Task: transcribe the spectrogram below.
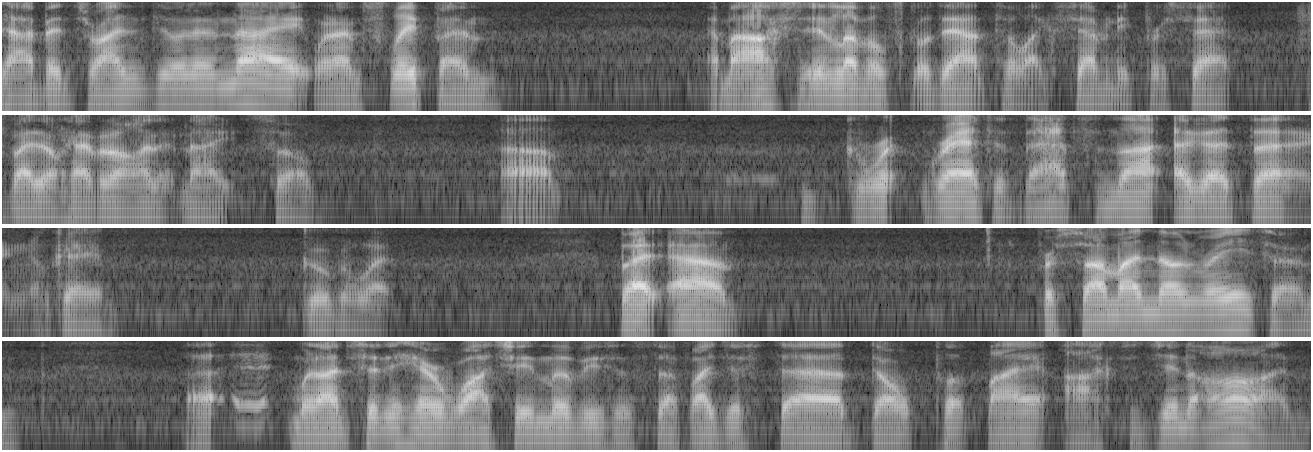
I've been trying to do it at night when I'm sleeping, and my oxygen levels go down to like 70% if I don't have it on at night. So, Um, gr- granted, that's not a good thing. Okay, Google it. But um, for some unknown reason, uh, when I'm sitting here watching movies and stuff, I just uh, don't put my oxygen on,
